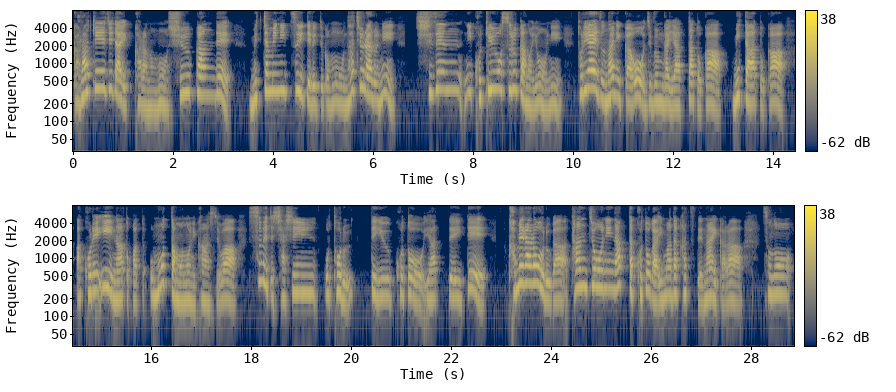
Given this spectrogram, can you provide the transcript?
ガラケー時代からのもう習慣でめっちゃ身についてるっていうかもうナチュラルに自然に呼吸をするかのように、とりあえず何かを自分がやったとか、見たとか、あ、これいいなとかって思ったものに関しては、すべて写真を撮るっていうことをやっていて、カメラロールが単調になったことが未だかつてないから、その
